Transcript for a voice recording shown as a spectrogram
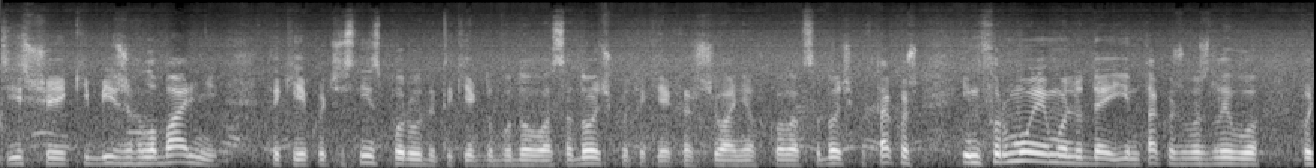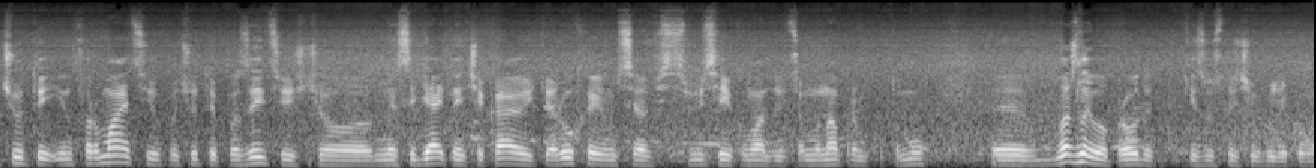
Ті, що які більш глобальні, такі як очисні споруди, такі як добудова садочку, такі як харчування в школах, садочках, також інформуємо людей. Їм також важливо почути інформацію, почути позицію, що не сидять, не чекають, а рухаємося всією командою в цьому напрямку. Тому е, важливо проводити такі зустрічі в будь-якому.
